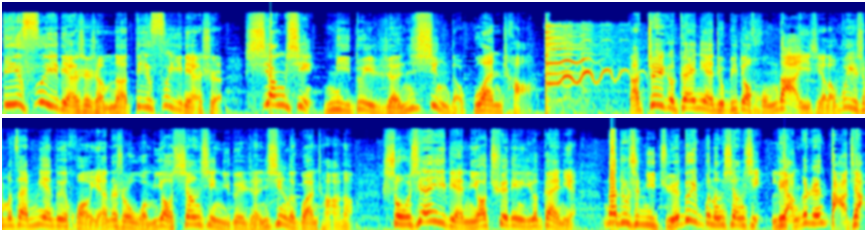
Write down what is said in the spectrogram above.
第四一点是什么呢？第四一点是相信你对人性的观察。啊，这个概念就比较宏大一些了。为什么在面对谎言的时候，我们要相信你对人性的观察呢？首先一点，你要确定一个概念，那就是你绝对不能相信两个人打架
